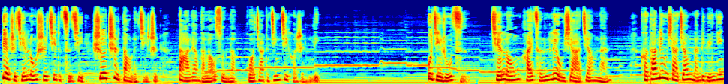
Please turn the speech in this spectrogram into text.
便是乾隆时期的瓷器奢侈到了极致，大量的劳损了国家的经济和人力。不仅如此，乾隆还曾六下江南，可他六下江南的原因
